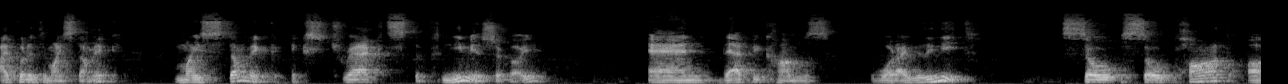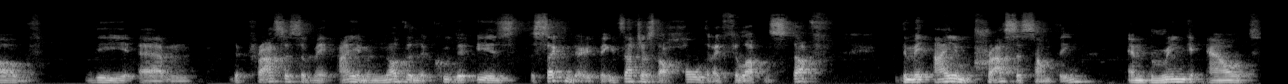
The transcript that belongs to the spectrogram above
I put into my stomach my stomach extracts the pneumonia shaboy, and that becomes what I really need. So, so part of the um, the process of my I am another nakuda is the secondary thing. It's not just a hole that I fill up with stuff. The may I am process something and bring out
